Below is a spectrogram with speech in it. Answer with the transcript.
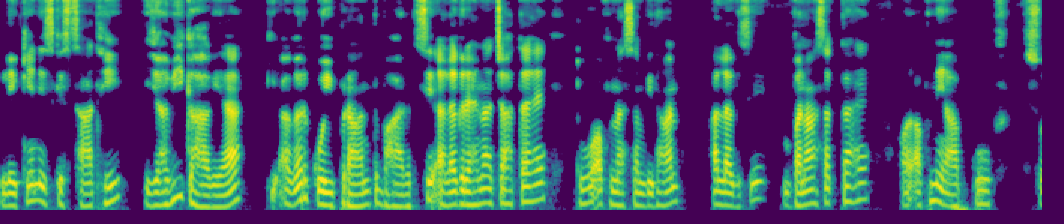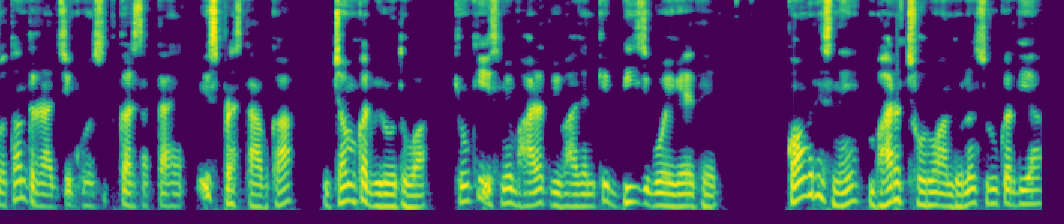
लेकिन इसके साथ ही यह भी कहा गया कि अगर कोई प्रांत भारत से अलग रहना चाहता है तो वो अपना संविधान अलग से बना सकता है और अपने आप को स्वतंत्र राज्य घोषित कर सकता है। इस प्रस्ताव का जमकर विरोध हुआ, क्योंकि इसमें भारत विभाजन के बीज बोए गए थे। कांग्रेस ने भारत छोड़ो आंदोलन शुरू कर दिया।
